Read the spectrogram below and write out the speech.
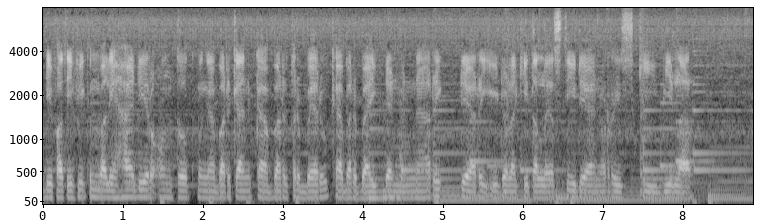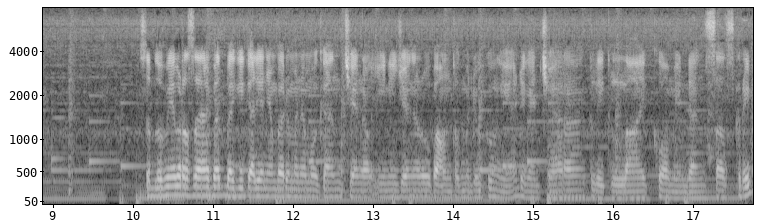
Diva TV kembali hadir untuk mengabarkan kabar terbaru, kabar baik dan menarik dari idola kita Lesti dan Rizky Bilar. Sebelumnya bersahabat bagi kalian yang baru menemukan channel ini jangan lupa untuk mendukungnya dengan cara klik like, komen, dan subscribe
